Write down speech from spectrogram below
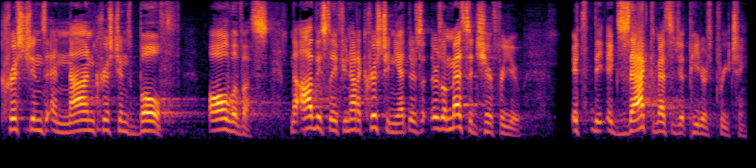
Christians and non Christians both, all of us. Now, obviously, if you're not a Christian yet, there's, there's a message here for you. It's the exact message that Peter's preaching.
